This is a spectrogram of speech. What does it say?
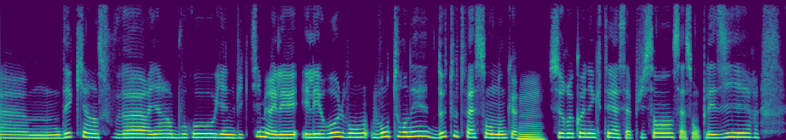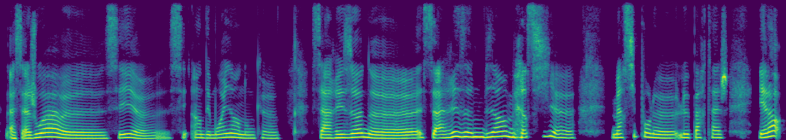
Euh, dès qu'il y a un sauveur, il y a un bourreau, il y a une victime, et les, et les rôles vont, vont tourner de toute façon. Donc, Hmm. se reconnecter à sa puissance, à son plaisir, à sa joie, euh, c'est euh, c'est un des moyens. Donc, euh, ça résonne, euh, ça résonne bien. Merci, euh, merci pour le, le partage. Et alors,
